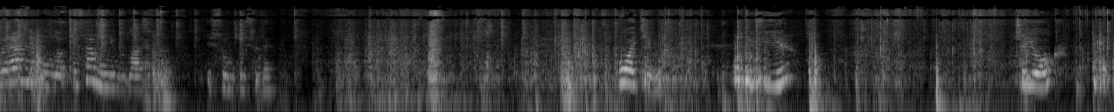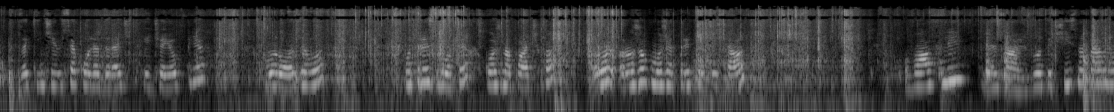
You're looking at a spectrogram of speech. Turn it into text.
беремо не було. Постав мені, будь ласка, і сумку сюди. Потім ефір, чайок. Закінчився. Коля, до речі, такий чайок п'є. Морозиво. По 3 злотих кожна пачка. Ро- Рожок може 3,50. Вафлі, не знаю, злотих 6, напевно.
